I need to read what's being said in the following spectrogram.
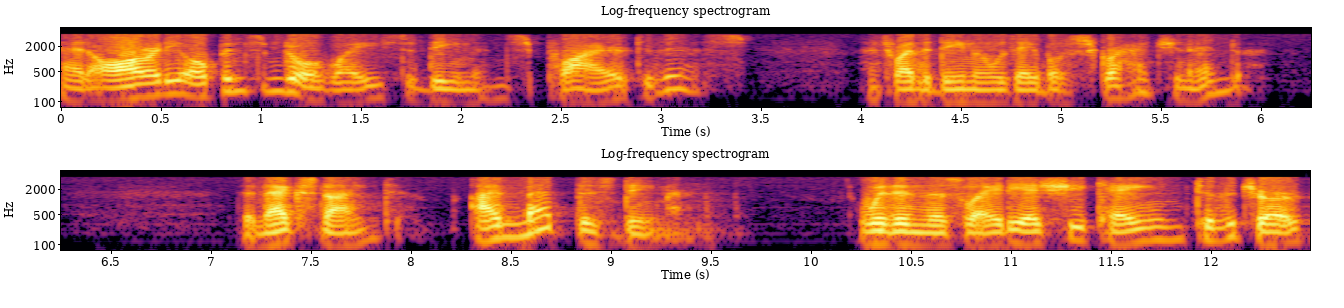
had already opened some doorways to demons prior to this. That's why the demon was able to scratch and enter. The next night, I met this demon. within this lady as she came to the church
